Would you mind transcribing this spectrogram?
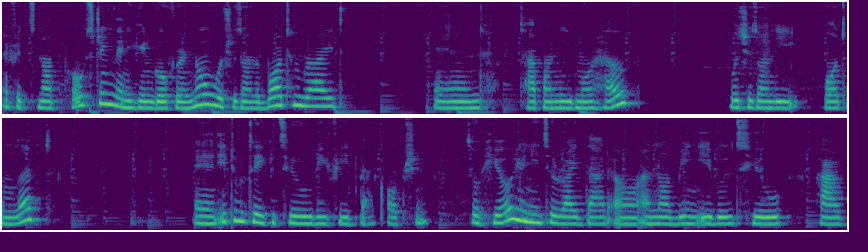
if it's not posting then you can go for no which is on the bottom right and tap on need more help which is on the bottom left. And it will take you to the feedback option. So here you need to write that uh, i'm not being able to have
